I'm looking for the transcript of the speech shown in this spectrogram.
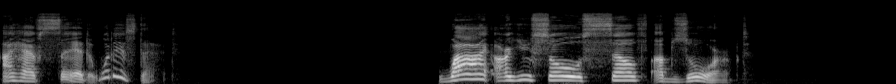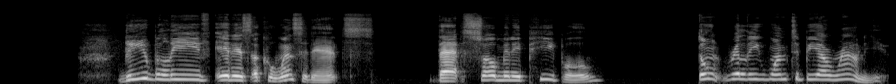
I have said, what is that? Why are you so self-absorbed? Do you believe it is a coincidence that so many people don't really want to be around you?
